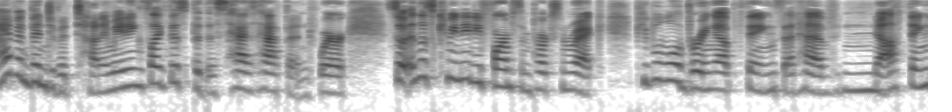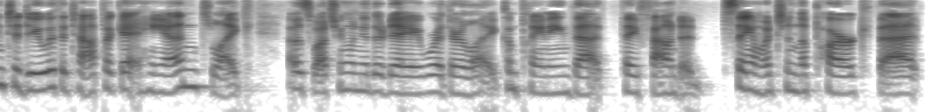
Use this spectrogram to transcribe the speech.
I haven't been to a ton of meetings like this, but this has happened where, so in those community forums in Parks and Rec, people will bring up things that have nothing to do with the topic at hand. Like I was watching one the other day where they're like complaining that they found a sandwich in the park that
